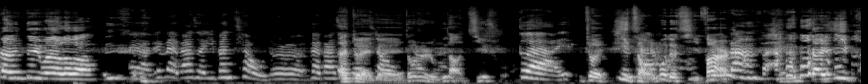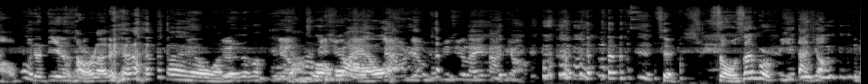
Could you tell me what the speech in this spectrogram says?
让人对过来了吧？哎呀，这外八字一般跳舞都是外八字哎，对跳舞对，都是舞蹈基础，对，就一走路就起范儿，没办法，但是一跑步就低着头了。这个哎呦，我这他妈不两想说步必须来，话呀！我两两步必须来一大跳。对走三步必须大跳，对，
